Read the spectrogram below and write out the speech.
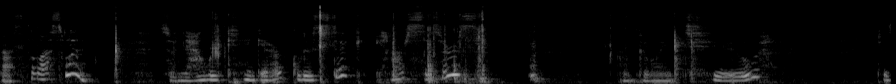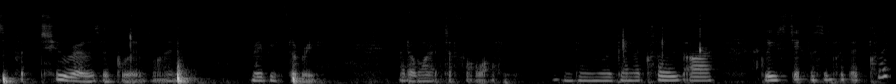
that's the last one. So now we can get our glue stick and our scissors. I'm going to just put two rows of glue, one, maybe three. I don't want it to fall off. And then we're going to close our glue stick. Listen for the click.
